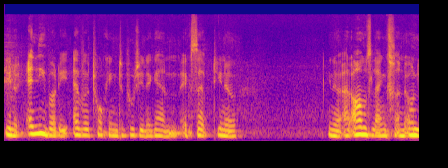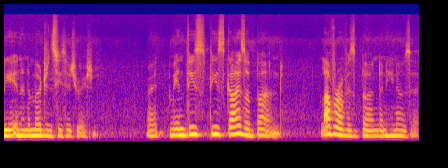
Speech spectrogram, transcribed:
you know, anybody ever talking to Putin again, except, you know, you know, at arm's length and only in an emergency situation, right? I mean, these, these guys are burned. Lavrov is burned and he knows it.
